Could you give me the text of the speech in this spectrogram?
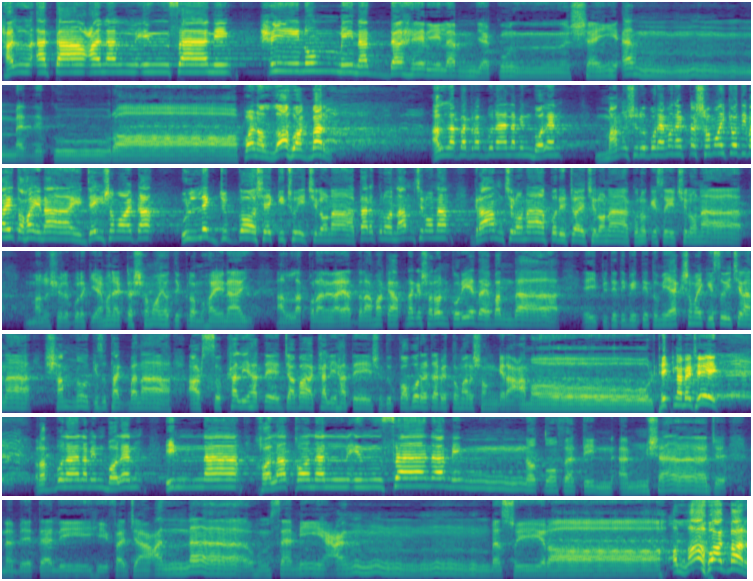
هل أتى على الإنسان حين من الدهر لم يكن شيئا مذكورا পড় আল্লাহু আকবার আল্লাহ পাক রব্বুল আলামিন বলেন মানুষের উপর এমন একটা সময়কে অতিবাহিত হয় নাই যেই সময়টা উল্লেখযোগ্য সে কিছুই ছিল না তার কোনো নাম ছিল না গ্রাম ছিল না পরিচয় ছিল না কোনো কিছুই ছিল না মানুষের উপরে কি এমন একটা সময় অতিক্রম হয় নাই? আল্লাহ কোরআনের আয়াত দ্বারা আমাকে আপনাকে স্মরণ করিয়ে দেয়, বান্দা। এই পৃথিবীতে তুমি এক সময় কিছুই ছিল না, সামনেও কিছু থাকবা না। আটশো খালি হাতে, যাবা খালি হাতে, শুধু কবর যাবে তোমার সঙ্গের আমল। ঠিক না বে ঠিক? রব্বুল আলামিন বলেন, ইন্না খলাকনাল ইনসানা মিন নুতফাতিন আমশাজ, নাবতালিহি ফাজআলনাহু সামিআন বাসীরা। আল্লাহু আকবার।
